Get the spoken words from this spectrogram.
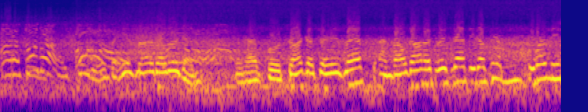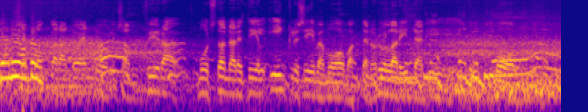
Maradona. Maradona! Oh! Buchaga to his left and Valdano to his left. He doesn't, he won't need any of them. liksom fyra motståndare till inklusive målvakten och rullar in den i, i mål.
